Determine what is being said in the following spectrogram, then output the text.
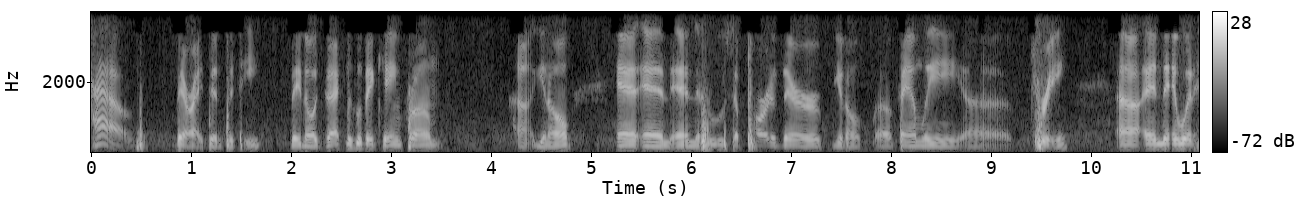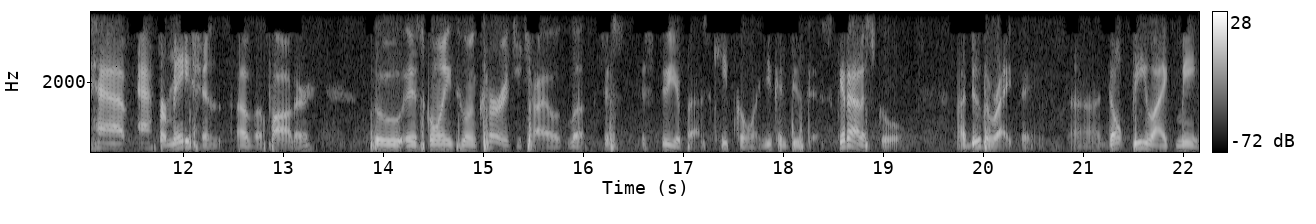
have their identity. They know exactly who they came from. Uh, you know, and and and who's a part of their you know uh, family uh, tree, uh, and they would have affirmation of a father who is going to encourage a child. Look, just just do your best. Keep going. You can do this. Get out of school. Uh, do the right thing. Uh, don't be like me,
